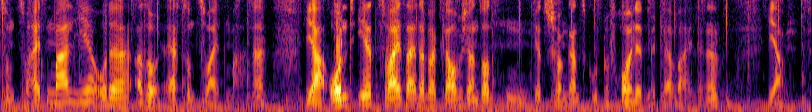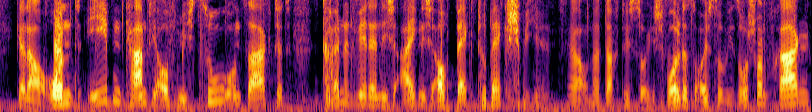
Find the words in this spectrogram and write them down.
zum zweiten Mal hier oder? Also erst zum zweiten Mal, ne? Ja, und ihr zwei seid aber, glaube ich, ansonsten jetzt schon ganz gut befreundet mittlerweile, ne? Ja, genau. Und eben kamt ihr auf mich zu und sagtet, können wir denn nicht eigentlich auch Back-to-Back spielen? Ja, und dann dachte ich so, ich wollte es euch sowieso schon fragen,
